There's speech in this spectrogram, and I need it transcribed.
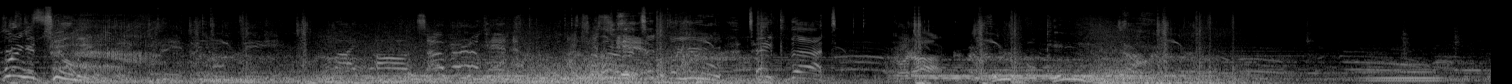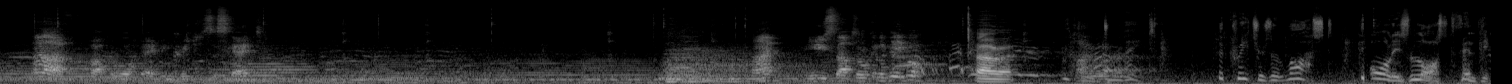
Bring it to me. That's it for you. Take that. Ah, you start talking to people. Alright. Too late. The creatures are lost. All is lost, Fenthick.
